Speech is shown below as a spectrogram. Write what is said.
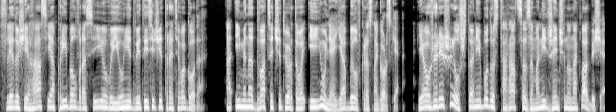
Следующий раз я прибыл в Россию в июне 2003 года. А именно 24 июня я был в Красногорске. Я уже решил, что не буду стараться заманить женщину на кладбище,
